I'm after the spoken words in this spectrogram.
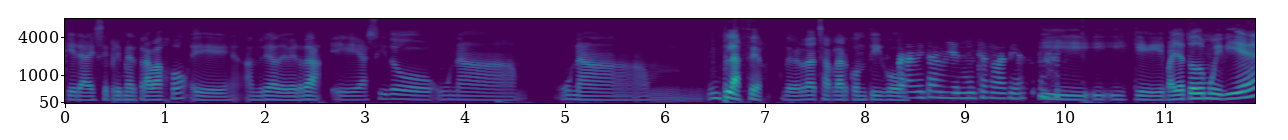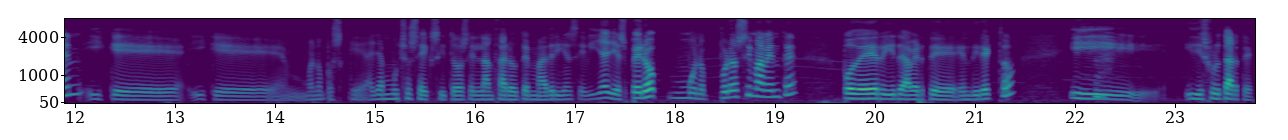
que era ese primer trabajo. Eh, Andrea, de verdad, eh, ha sido una, una, un placer, de verdad, charlar contigo. Para mí también, muchas gracias. Y, que vaya todo muy bien y que, y que, bueno, pues que haya muchos éxitos en Lanzarote, en Madrid, en Sevilla y espero, bueno, próximamente poder ir a verte en directo y, disfrutarte,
